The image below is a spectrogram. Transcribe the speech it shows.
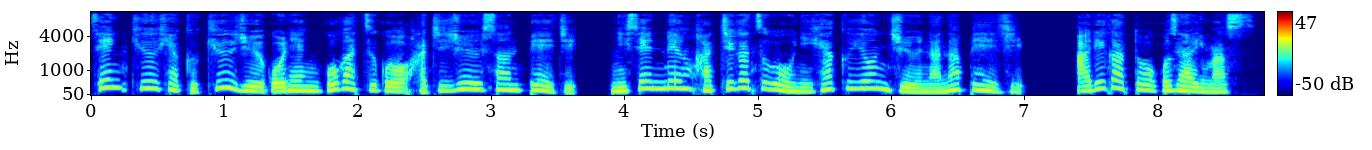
1995年5月号83ページ、2000年8月号247ページ。ありがとうございます。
